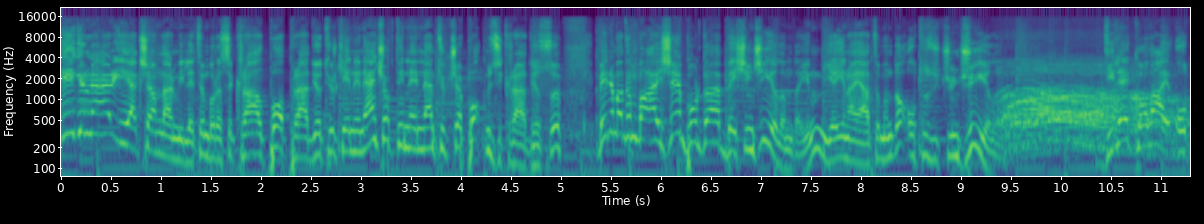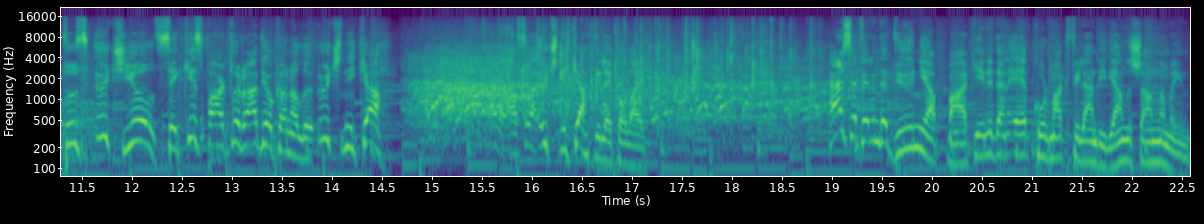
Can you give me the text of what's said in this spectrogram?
İyi günler, iyi akşamlar milletim. Burası Kral Pop Radyo, Türkiye'nin en çok dinlenilen Türkçe pop müzik radyosu. Benim adım Bayece, burada 5. yılımdayım. Yayın hayatımın da 33. yılı. Dile kolay, 33 yıl, 8 farklı radyo kanalı, 3 nikah. Aslında 3 nikah dile kolay. Her seferinde düğün yapmak, yeniden ev kurmak filan değil. Yanlış anlamayın.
